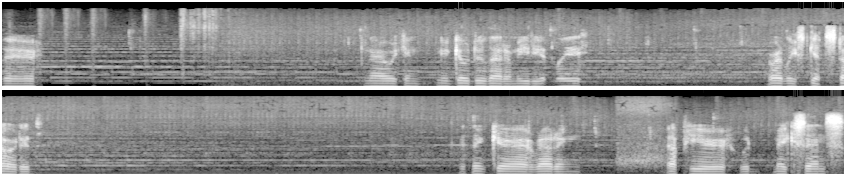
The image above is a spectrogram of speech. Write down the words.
There. Now we can go do that immediately. Or at least get started. I think uh, routing up here would make sense.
